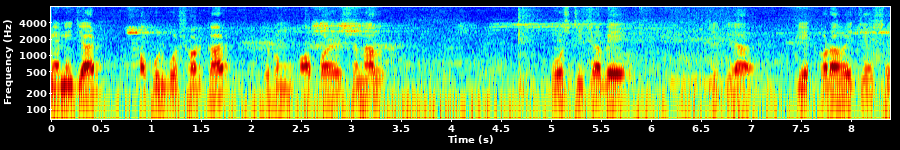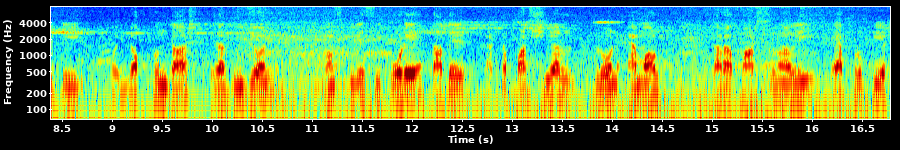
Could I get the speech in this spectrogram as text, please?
ম্যানেজার, অপূর্ব সরকার এবং অপারেশনাল পোস্ট হিসাবে যেটা ক্রিয়েট করা হয়েছে সেটি ওই লক্ষণ দাস। এরা দুইজন কনস্পিরেসি করে তাদের একটা পার্শিয়াল লোন অ্যামাউন্ট তারা পার্সোনালি অ্যাপ্রোপ্রিয়েট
